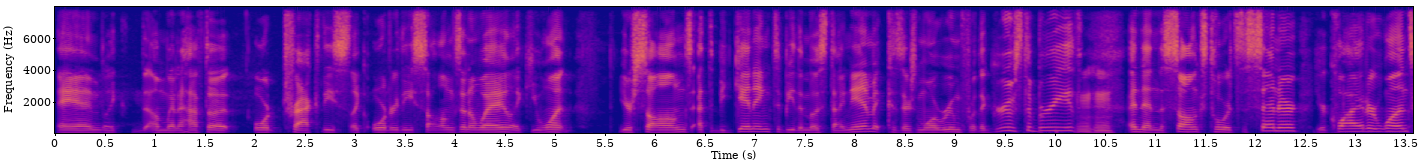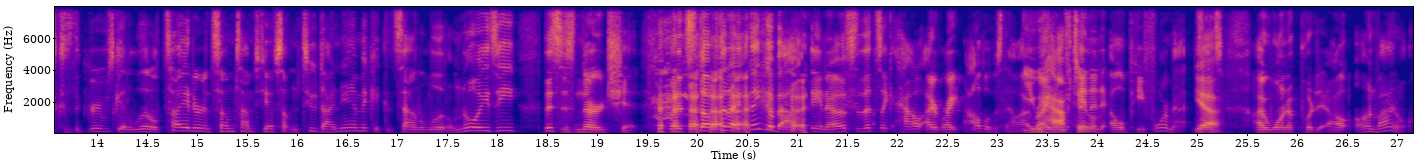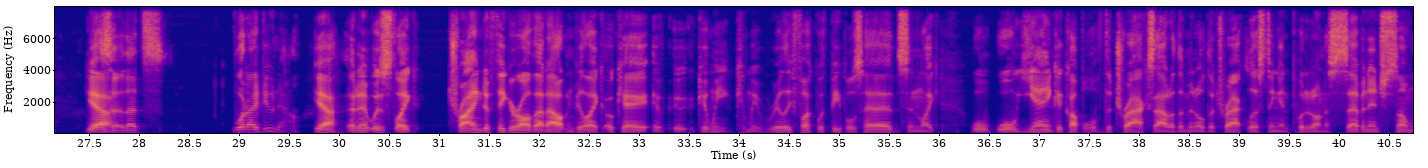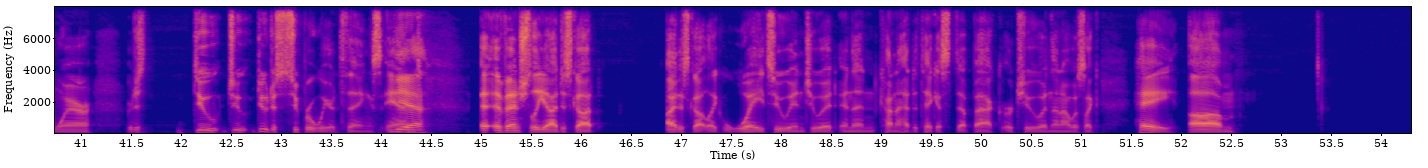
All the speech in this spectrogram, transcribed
and like I'm gonna have to or track these like order these songs in a way like you want your songs at the beginning to be the most dynamic because there's more room for the grooves to breathe. Hmm and then the songs towards the center your quieter ones because the grooves get a little tighter and sometimes if you have something too dynamic it can sound a little noisy. This is nerd shit but it's stuff that i think about you know? So that's like how i write albums now. I You write have to. in an lp format. Yeah. i want to put it out on vinyl. Yeah. So that's what i do now. Yeah, and it was like trying to figure all that out and be like, okay, if, if- can we can we really fuck with people's heads? And like we'll we'll yank a couple of the tracks out of the middle of the track listing and put it on a seven inch somewhere or just do do do just super weird things. And yeah. eventually I just got I just got like way too into it and then kind of had to take a step back or two. And then I was like, hey, um,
